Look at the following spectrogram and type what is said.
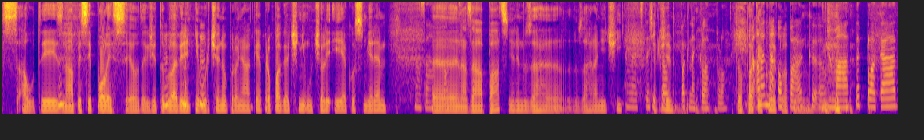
s auty z nápisy Polis, jo, takže to bylo evidentně určeno pro nějaké propagační účely i jako směrem na západ, eh, na západ směrem do, zah, do zahraničí. Ale jak jste říkal, takže, to pak neklaplo. To pak no, jako ale naopak neklaplo, no. máte plakát,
